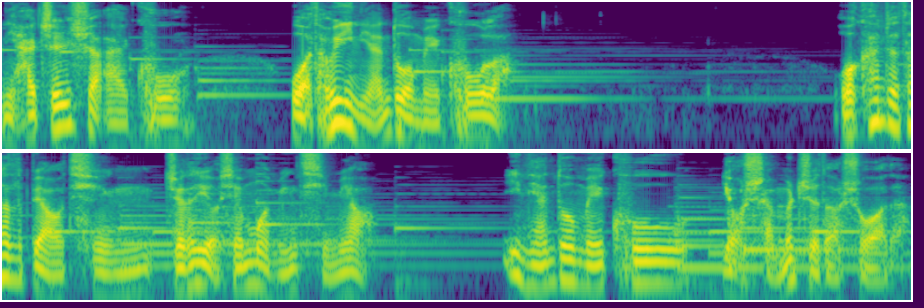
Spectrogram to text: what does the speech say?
你还真是爱哭，我都一年多没哭了。我看着他的表情，觉得有些莫名其妙。一年多没哭，有什么值得说的？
